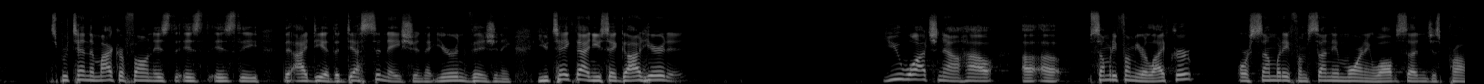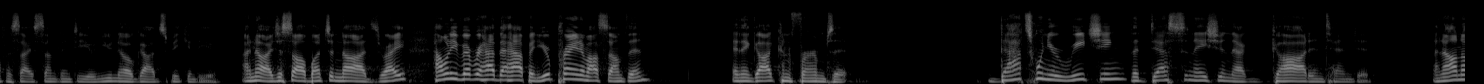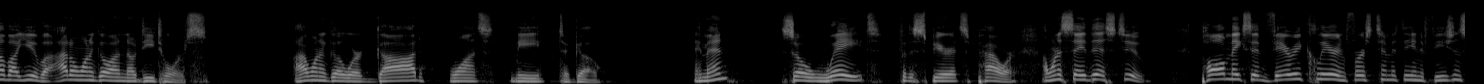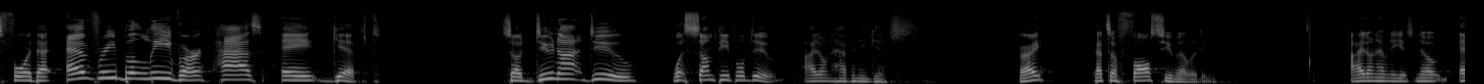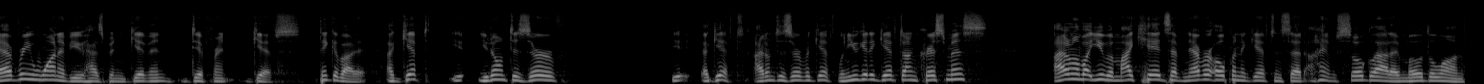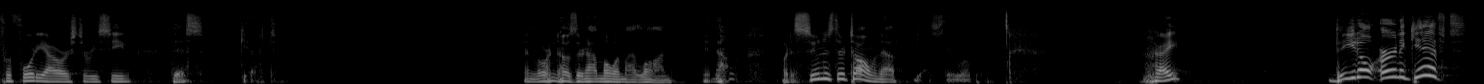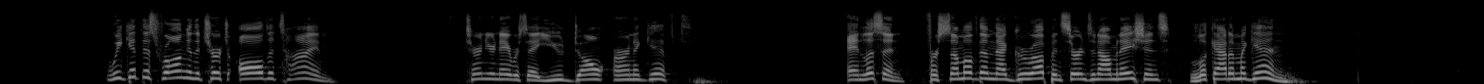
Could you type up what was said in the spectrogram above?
Let's pretend the microphone is the, is, is the, the idea, the destination that you're envisioning. You take that and you say, God, here it is. You watch now how uh, uh, somebody from your life group or somebody from Sunday morning will all of a sudden just prophesy something to you and you know God's speaking to you. I know, I just saw a bunch of nods, right? How many of have ever had that happen? You're praying about something and then God confirms it. That's when you're reaching the destination that God intended. And I don't know about you, but I don't want to go on no detours. I want to go where God wants me to go. Amen? So wait for the Spirit's power. I want to say this too. Paul makes it very clear in 1 Timothy and Ephesians 4 that every believer has a gift. So do not do what some people do. I don't have any gifts. Right? That's a false humility. I don't have any gifts. No, every one of you has been given different gifts. Think about it. A gift, you, you don't deserve a gift. I don't deserve a gift. When you get a gift on Christmas, I don't know about you, but my kids have never opened a gift and said, I am so glad I mowed the lawn for 40 hours to receive this gift. And Lord knows they're not mowing my lawn, you know. But as soon as they're tall enough, yes, they will be. right? You don't earn a gift. We get this wrong in the church all the time. Turn to your neighbor say, You don't earn a gift. And listen, for some of them that grew up in certain denominations, look at them again.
